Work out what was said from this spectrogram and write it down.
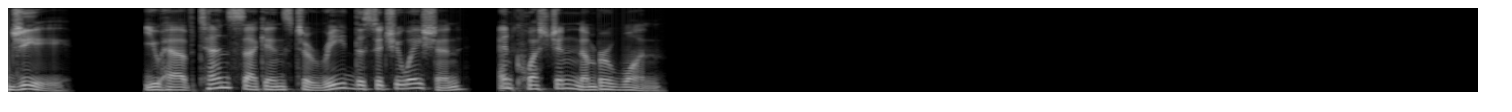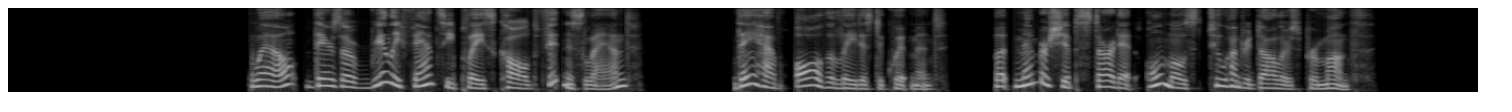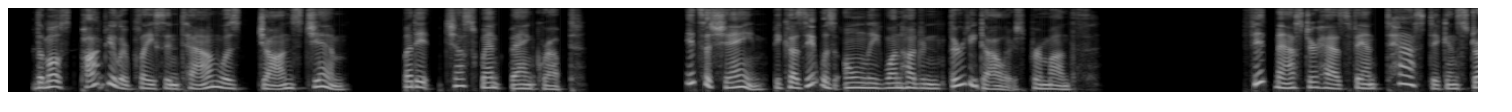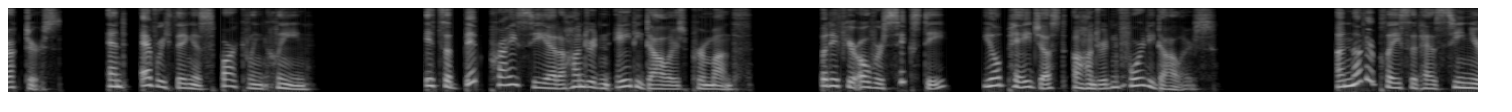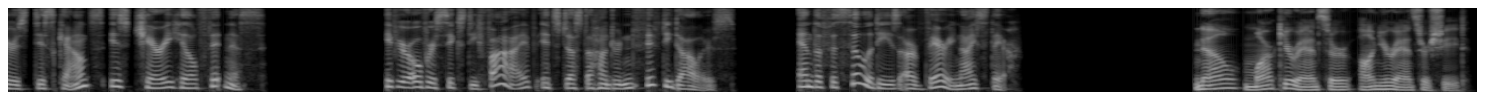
G. You have 10 seconds to read the situation and question number 1. Well, there's a really fancy place called Fitnessland. They have all the latest equipment, but memberships start at almost $200 per month. The most popular place in town was John's Gym, but it just went bankrupt. It's a shame because it was only $130 per month. Fitmaster has fantastic instructors and everything is sparkling clean. It's a bit pricey at $180 per month, but if you're over 60, you'll pay just $140. Another place that has seniors discounts is Cherry Hill Fitness. If you're over 65, it's just $150, and the facilities are very nice there. Now mark your answer on your answer sheet.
